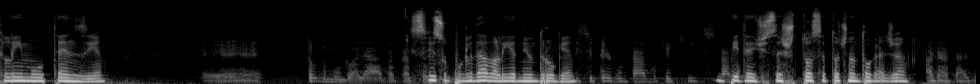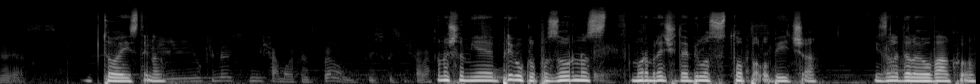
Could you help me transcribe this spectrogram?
Klimu tenzije. Svi su pogledavali jedni u druge, pitajući se što se točno događa. To je istina. Ono što mi je privuklo pozornost, moram reći da je bilo stopalo bića. Izgledalo je ovako,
